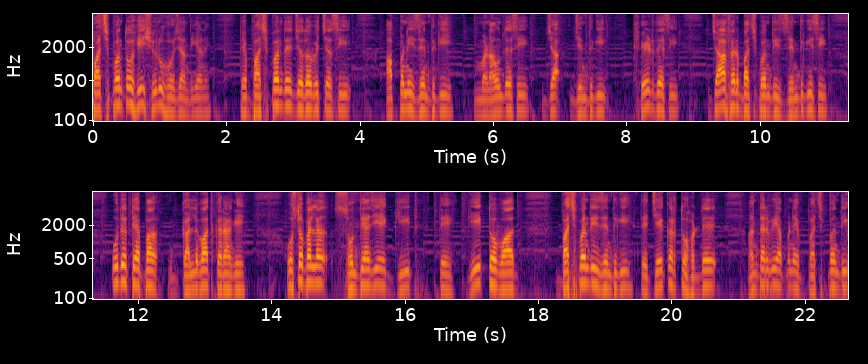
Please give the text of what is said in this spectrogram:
ਬਚਪਨ ਤੋਂ ਹੀ ਸ਼ੁਰੂ ਹੋ ਜਾਂਦੀਆਂ ਨੇ ਤੇ ਬਚਪਨ ਦੇ ਜਦੋਂ ਵਿੱਚ ਅਸੀਂ ਆਪਣੀ ਜ਼ਿੰਦਗੀ ਮਨਾਉਂਦੇ ਸੀ ਜਾਂ ਜ਼ਿੰਦਗੀ ਖੇਡਦੇ ਸੀ ਜਾਂ ਫਿਰ ਬਚਪਨ ਦੀ ਜ਼ਿੰਦਗੀ ਸੀ, ਉਹਦੇ ਉੱਤੇ ਆਪਾਂ ਗੱਲਬਾਤ ਕਰਾਂਗੇ। ਉਸ ਤੋਂ ਪਹਿਲਾਂ ਸੁਣਦੇ ਹਾਂ ਜੀ ਇਹ ਗੀਤ ਤੇ ਗੀਤ ਤੋਂ ਬਾਅਦ ਬਚਪਨ ਦੀ ਜ਼ਿੰਦਗੀ ਤੇ ਜੇਕਰ ਤੁਹਾਡੇ ਅੰਦਰ ਵੀ ਆਪਣੇ ਬਚਪਨ ਦੀ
